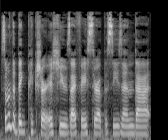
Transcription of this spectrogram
Some of the big picture issues I faced throughout the season that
